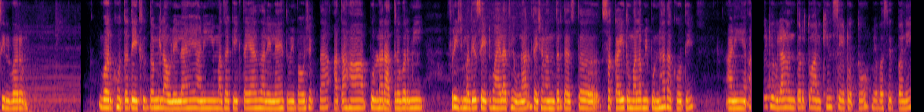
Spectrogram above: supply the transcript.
सिल्वर वर्क होतं ते सुद्धा मी लावलेलं आहे आणि माझा केक तयार झालेला आहे तुम्ही पाहू शकता. आता हा पूर्ण रात्रभर मी फ्रीजमध्ये सेट व्हायला ठेवणार. त्याच्यानंतर त्याचं सकाळी तुम्हाला मी पुन्हा दाखवते. आणि ठेवल्यानंतर तो आणखीन सेट होतो व्यवस्थितपणे.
